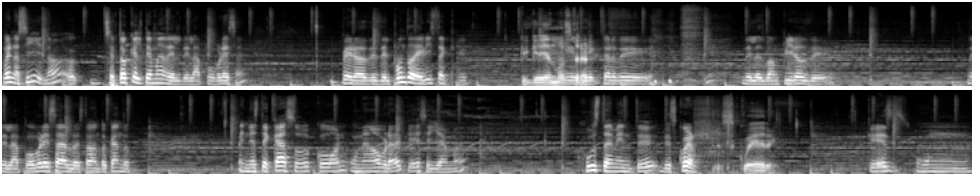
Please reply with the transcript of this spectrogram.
Bueno, sí, ¿no? Se toca el tema del, de la pobreza, pero desde el punto de vista que, Que querían el mostrar. director de, de los vampiros de, de la pobreza lo estaban tocando. En este caso con una obra que se llama justamente The Square, Square. que es un,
